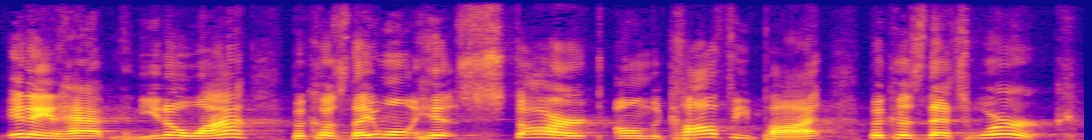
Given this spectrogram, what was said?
It ain't happening. You know why? Because they won't hit start on the coffee pot because that's work.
